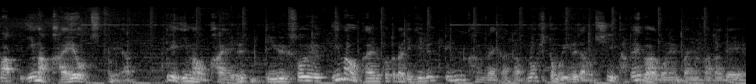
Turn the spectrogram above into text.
バッて今変えようっつってやってで今を変えるっていうそういう今を変えることができるっていう考え方の人もいるだろうし例えばご年配の方で、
